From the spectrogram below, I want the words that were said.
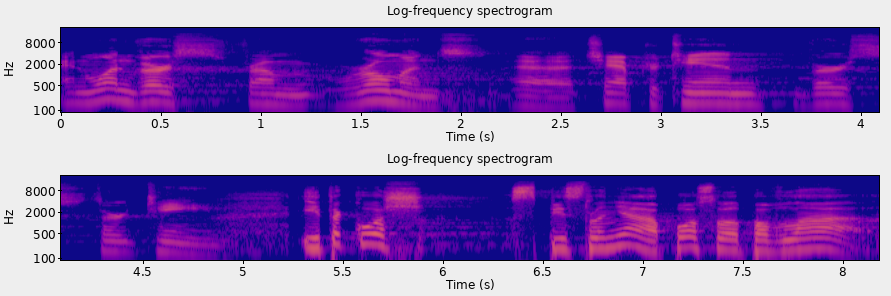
And one verse from Romans uh, chapter 10, verse 13. І також з післання апостола Павла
